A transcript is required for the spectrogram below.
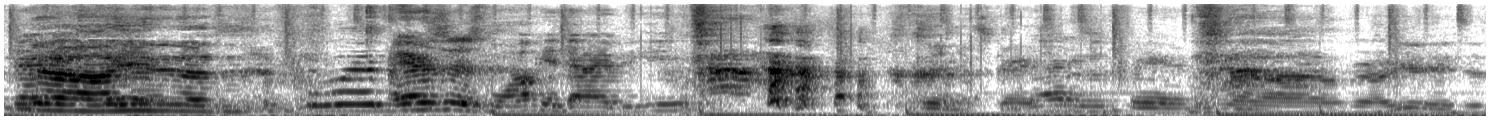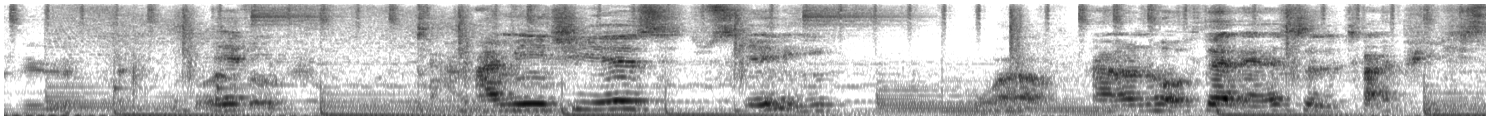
That No, ain't you fair. did not just. What? Erza is walking diabetes. Goodness That ain't fair. Nah, bro, you didn't just do that. What Yeah. the- I mean, she is skinny. Wow. I don't know if that adds to the diabetes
